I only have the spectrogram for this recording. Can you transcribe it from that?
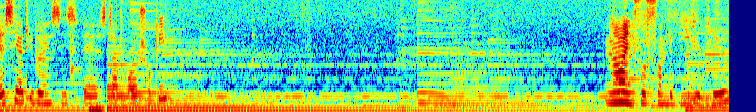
Jesse hat übrigens die äh, Star Power Shocky. Nein, ich wurde von der Bee gekillt.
